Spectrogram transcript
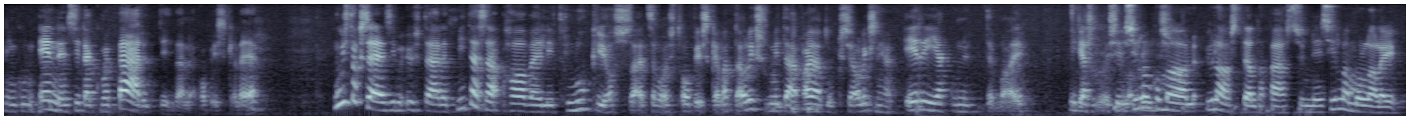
niin kuin ennen sitä, kun me päädyttiin tänne opiskelemaan. Muistatko sä esim. yhtään, että mitä sä haaveilit lukiossa, että sä voisit opiskella? Tai oliko sulla mitään ajatuksia? Oliko ne ihan eriä kuin nyt vai mikä se oli silloin? Silloin kun mä oon yläasteelta päässyt, niin silloin mulla oli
